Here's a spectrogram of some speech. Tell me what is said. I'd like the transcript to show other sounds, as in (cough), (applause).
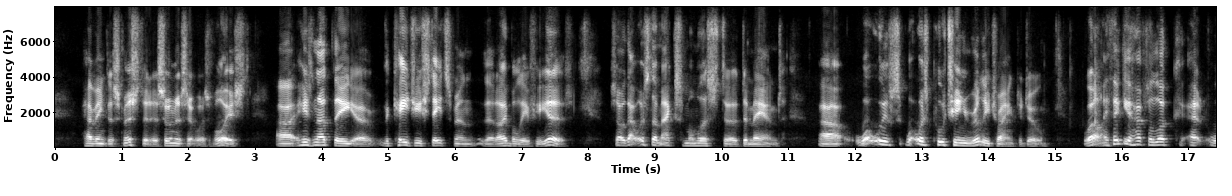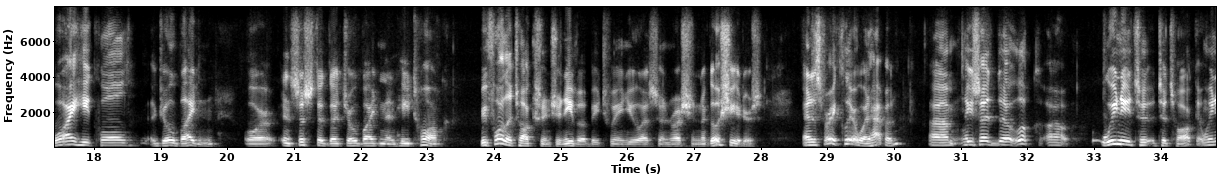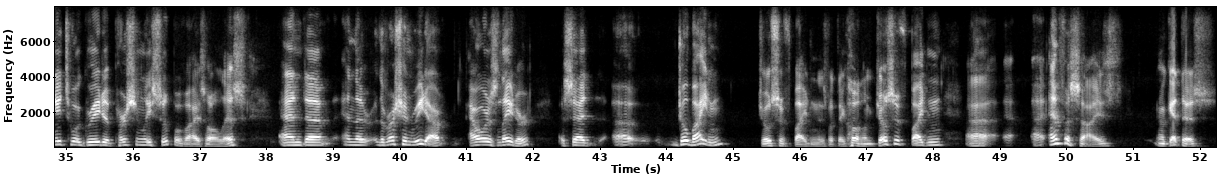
having dismissed it as soon as it was voiced, uh, he's not the uh, the cagey statesman that I believe he is. So that was the maximalist uh, demand. Uh, what was what was Putin really trying to do? Well, I think you have to look at why he called Joe Biden or insisted that Joe Biden and he talk before the talks in Geneva between U.S. and Russian negotiators. And it's very clear what happened um, he said, uh, look, uh, we need to, to talk and we need to agree to personally supervise all this. And, uh, and the, the Russian readout hours later said, uh, Joe Biden, Joseph Biden is what they call him, Joseph Biden uh, uh, emphasized, now get this,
